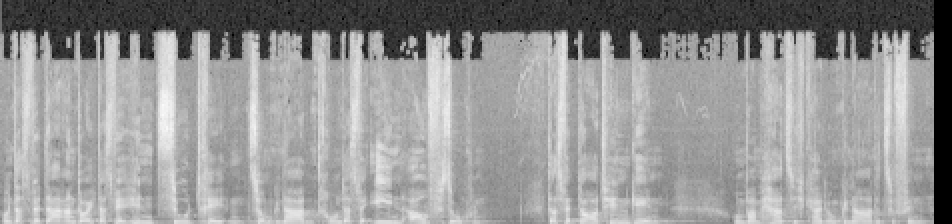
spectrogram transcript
Und das wird daran durch, dass wir hinzutreten zum Gnadenthron, dass wir ihn aufsuchen, dass wir dorthin gehen, um Barmherzigkeit, um Gnade zu finden.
